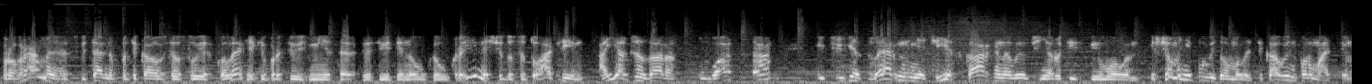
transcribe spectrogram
програми, спеціально поцікавився у своїх колег, які працюють в Міністерстві освіти і науки України щодо ситуації. А як же зараз у вас там? І чи є звернення, чи є скарги на вивчення російської мови? І що мені повідомили? Цікаву інформацію.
